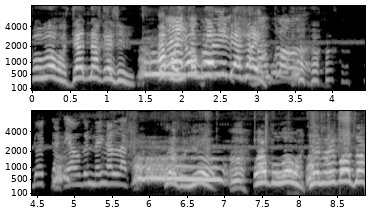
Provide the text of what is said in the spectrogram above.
પૌવા વધ્યા જ નાખે છે. આ ભાઈઓ કોની બેઠા દોત કાઢ્યા વગર નહીં હાલ લાગે લા ભાઈઓ વાહ પૌવા વધ્યા નહીં પાછા.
